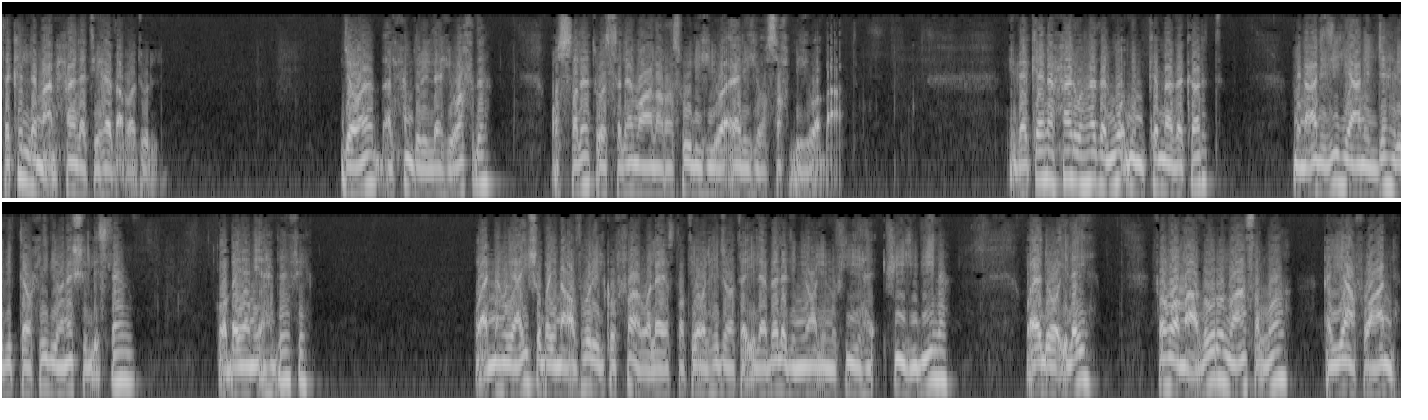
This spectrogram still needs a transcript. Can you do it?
تكلم عن حالة هذا الرجل. جواب الحمد لله وحده والصلاة والسلام على رسوله وآله وصحبه وبعد. إذا كان حال هذا المؤمن كما ذكرت من عجزه عن الجهر بالتوحيد ونشر الإسلام وبيان أهدافه وأنه يعيش بين أظهر الكفار ولا يستطيع الهجرة إلى بلد يعلن فيه, فيه دينه ويدعو إليه فهو معذور وعسى الله أن يعفو عنه.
